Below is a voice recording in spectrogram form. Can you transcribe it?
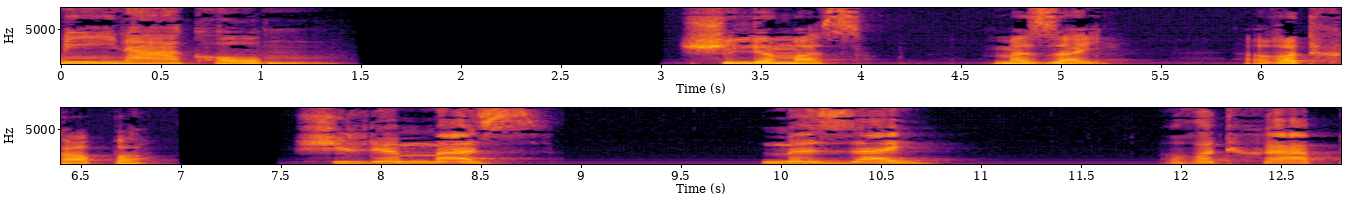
มีนาคมชิลมาสมาไซ รัดขับชิลมาสมาไซรัดขับ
